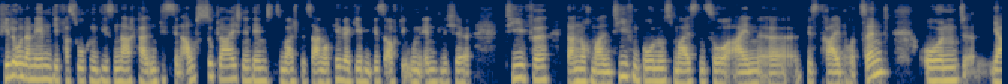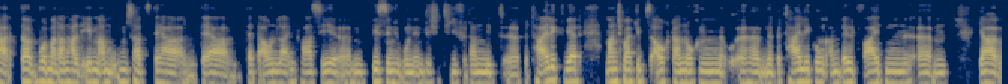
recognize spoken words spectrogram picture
Viele Unternehmen, die versuchen, diesen Nachteil ein bisschen auszugleichen, indem sie zum Beispiel sagen, okay, wir geben bis auf die unendliche Tiefe dann nochmal einen Tiefenbonus, meistens so ein äh, bis drei Prozent. Und äh, ja, da wo man dann halt eben am Umsatz der, der, der Downline quasi ähm, bis in die unendliche Tiefe dann mit äh, beteiligt wird. Manchmal gibt es auch dann noch ein, äh, eine Beteiligung am weltweiten ähm, ja,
